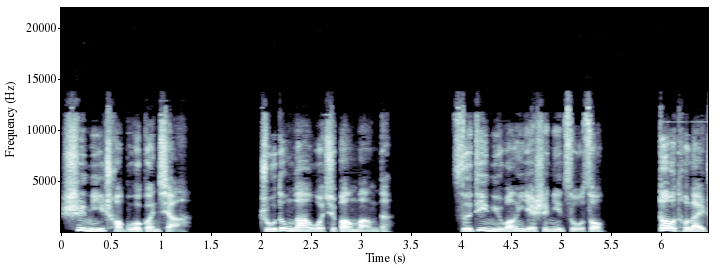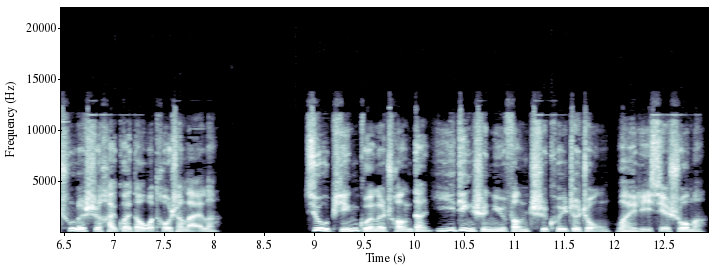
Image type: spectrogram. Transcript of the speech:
是你闯不过关卡，主动拉我去帮忙的。紫帝女王也是你祖宗，到头来出了事还怪到我头上来了？就凭滚了床单一定是女方吃亏这种歪理邪说吗？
